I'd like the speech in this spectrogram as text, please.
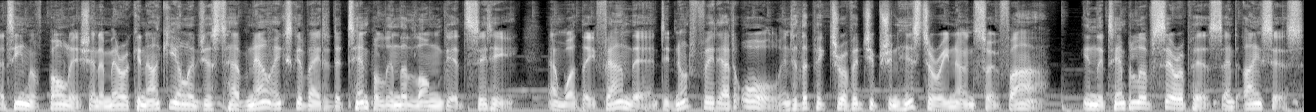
A team of Polish and American archaeologists have now excavated a temple in the long dead city, and what they found there did not fit at all into the picture of Egyptian history known so far. In the temple of Serapis and Isis,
